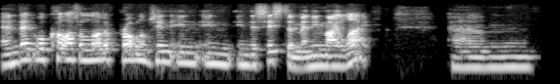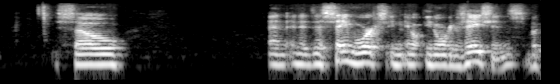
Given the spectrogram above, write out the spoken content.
and that will cause a lot of problems in in in in the system and in my life. Um, so and, and the same works in in organizations, but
